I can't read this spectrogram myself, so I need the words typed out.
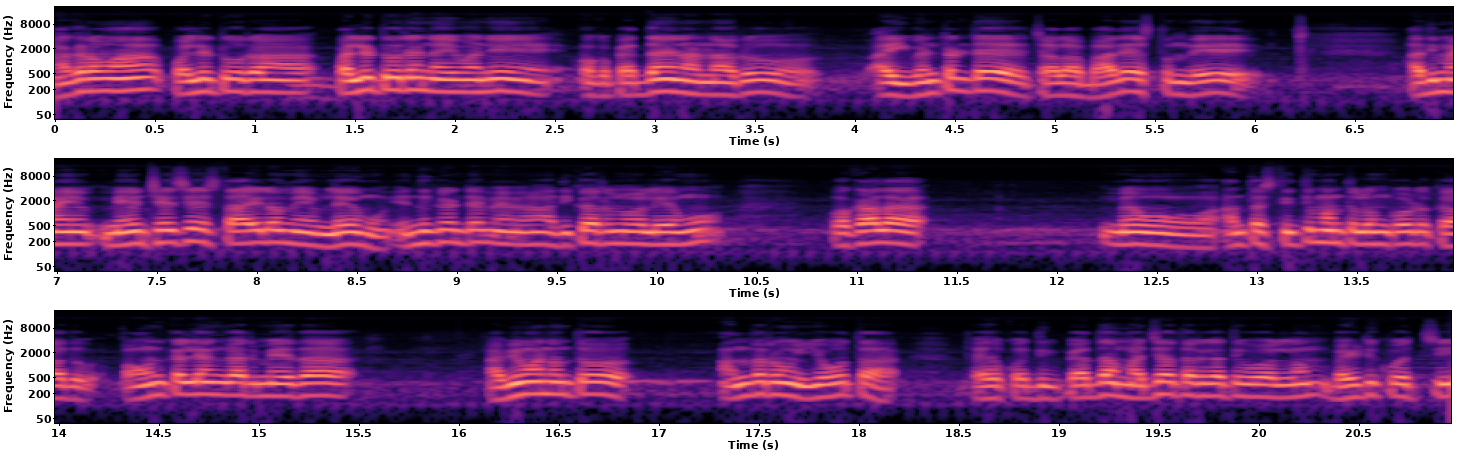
నగరమా పల్లెటూరా? పల్లెటూరే నయమని ఒక పెద్ద ఆయన అన్నారు అవి వింటుంటే చాలా బాధేస్తుంది. అది మేము మేము చేసే స్థాయిలో మేము లేము. ఎందుకంటే మేము అధికారంలో లేము. ఒకవేళ మేము అంత స్థితిమంతులం కూడా కాదు. పవన్ కళ్యాణ్ గారి మీద అభిమానంతో అందరం యువత కొద్దిగా పెద్ద మధ్యతరగతి వాళ్ళం బయటకు వచ్చి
